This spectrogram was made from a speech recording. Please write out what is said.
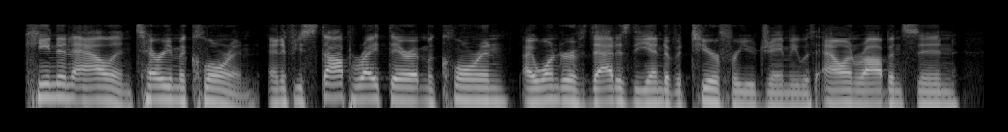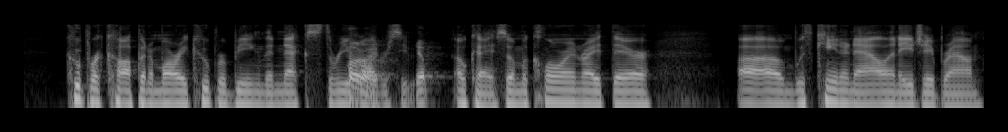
Keenan Allen, Terry McLaurin. And if you stop right there at McLaurin, I wonder if that is the end of a tier for you, Jamey, with Allen Robinson, Cooper Kupp, and Amari Cooper being the next three Totally. wide receivers. Yep. Okay, so McLaurin right there um, with Keenan Allen, AJ Brown.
